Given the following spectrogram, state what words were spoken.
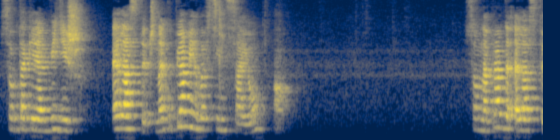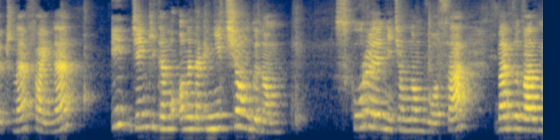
Są takie, jak widzisz, elastyczne. Kupiłam je chyba w Sinsaju. O. Są naprawdę elastyczne, fajne i dzięki temu one tak nie ciągną skóry, nie ciągną włosa. Bardzo Wam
